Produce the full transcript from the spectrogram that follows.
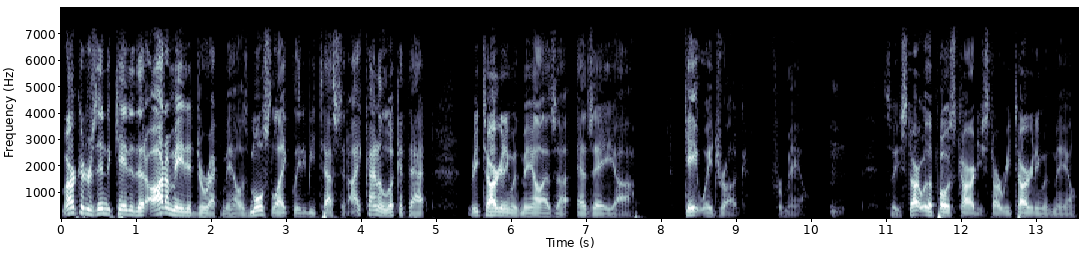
Marketers indicated that automated direct mail is most likely to be tested. I kind of look at that retargeting with mail as a as a uh, gateway drug for mail. So you start with a postcard, you start retargeting with mail.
